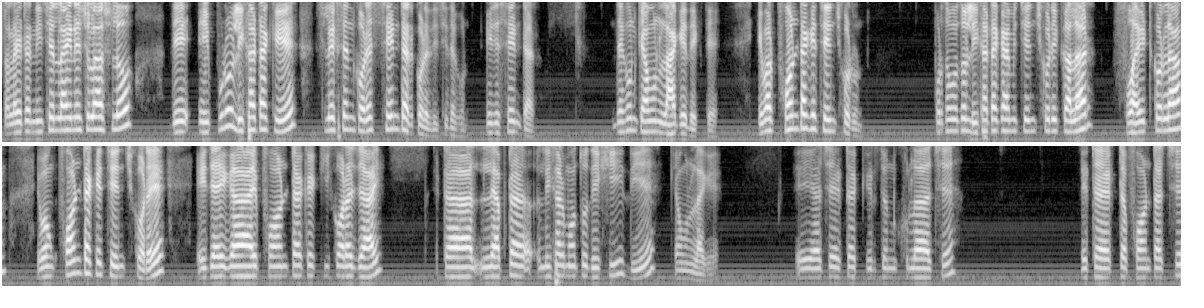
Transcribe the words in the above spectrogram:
তাহলে এটা নিচের লাইনে চলে আসলো। দিয়ে এই পুরো লেখাটাকে সিলেকশন করে সেন্টার করে দিচ্ছি, দেখুন। এই যে সেন্টার দেখুন কেমন লাগে দেখতে। এবার ফন্টটাকে চেঞ্জ করুন। প্রথমত লেখাটাকে আমি চেঞ্জ করি কালার, হোয়াইট করলাম এবং ফন্টটাকে চেঞ্জ করে এই জায়গায় ফন্টটাকে কি করা যায়, একটা ল্যাপটা লেখার মতো দেখি দিয়ে কেমন লাগে। এই আছে একটা কীর্তন খোলা আছে, এটা একটা ফন্ট আছে,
